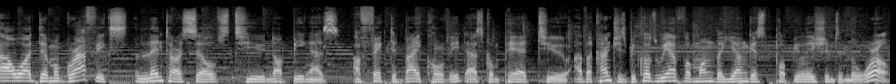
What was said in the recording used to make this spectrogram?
our demographics lent ourselves to not being as affected by COVID as compared to other countries because we have among the youngest populations in the world.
